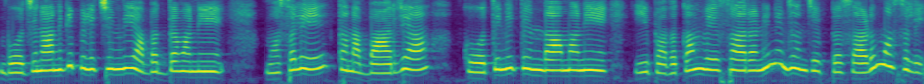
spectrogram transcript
భోజనానికి పిలిచింది అబద్ధమని మొసలి తన భార్య కోతిని తిందామని ఈ పథకం వేశారని నిజం చెప్పేశాడు మొసలి.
